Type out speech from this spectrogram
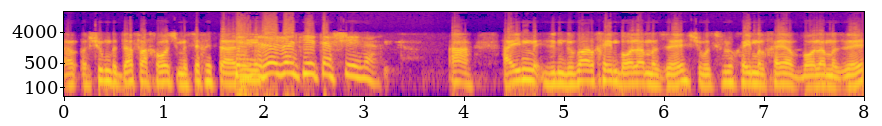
אה, רשום בדף האחרון של מסכת תענית. כן, לא הבנתי את השאלה. אה, האם זה מדובר על חיים בעולם הזה, שמוסיף לו חיים על חייו בעולם הזה,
